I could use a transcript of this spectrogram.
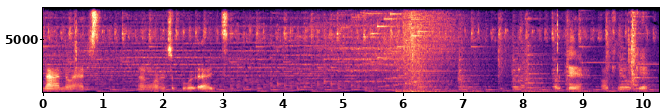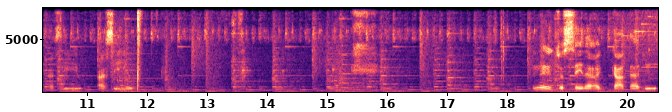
Nah, no ads. I don't want to support ads. Okay, okay, okay. I see you. I see you. Didn't they just say that I got that dude?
